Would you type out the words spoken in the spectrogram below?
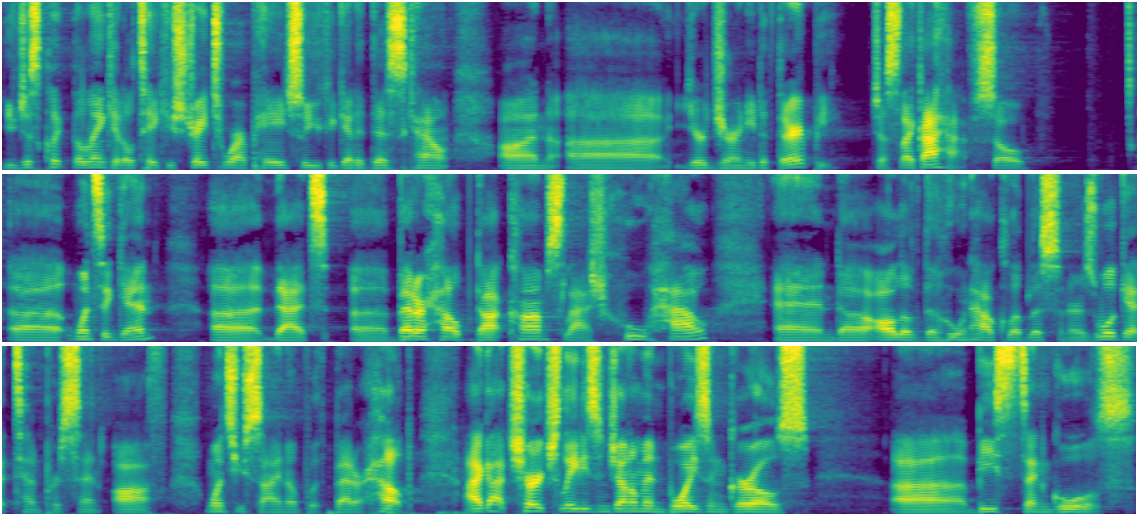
you just click the link it'll take you straight to our page so you could get a discount on uh, your journey to therapy just like i have so uh, once again uh, that's uh, betterhelp.com slash who how and uh, all of the Who and How Club listeners will get 10% off once you sign up with BetterHelp. I got church, ladies and gentlemen, boys and girls, uh, beasts and ghouls.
